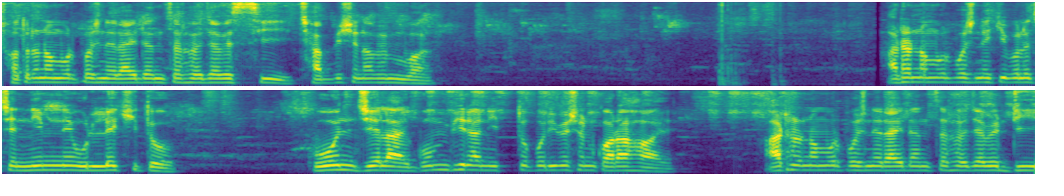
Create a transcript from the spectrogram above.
সতেরো নম্বর প্রশ্নে রাইট অ্যান্সার হয়ে যাবে সি, ছাব্বিশে নভেম্বর। আঠারো নম্বর প্রশ্নে কি বলেছে? নিম্নে উল্লেখিত কোন জেলায় গম্ভীরা নৃত্য পরিবেশন করা হয়? আঠারো নম্বর প্রশ্নে রাইট অ্যান্সার হয়ে যাবে ডি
